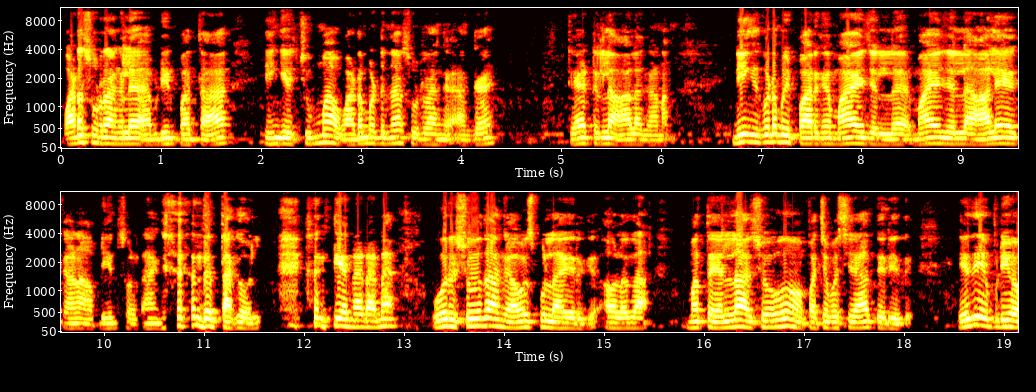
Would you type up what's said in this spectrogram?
வடை சுடுறாங்களே அப்படின்னு பார்த்தா இங்கே சும்மா வடை மட்டும்தான் சுடுறாங்க அங்கே தேட்டரில் ஆளை காணும். நீங்கள் கூட போய் பாருங்கள் மாயஜல்ல மாயஜல்ல ஆளே காணும் அப்படின்னு சொல்கிறாங்க அந்த தகவல். அங்கே என்னடான்னா ஒரு ஷோ தான் அங்கே ஹவுஸ்ஃபுல் ஆகிருக்கு அவ்வளோதான் மற்ற எல்லா ஷோவும் பச்சை பச்சையாக தெரியுது. எது எப்படியோ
